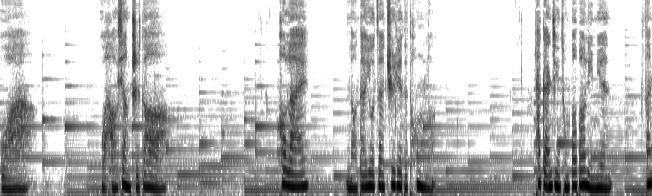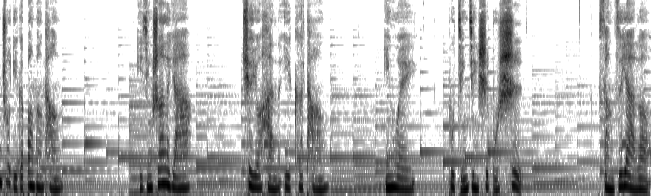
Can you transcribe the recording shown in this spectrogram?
我啊，我好想知道啊。后来，脑袋又在剧烈的痛了。他赶紧从包包里面翻出一个棒棒糖，已经刷了牙。却又含了一颗糖，因为不仅仅是不适，嗓子哑了，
